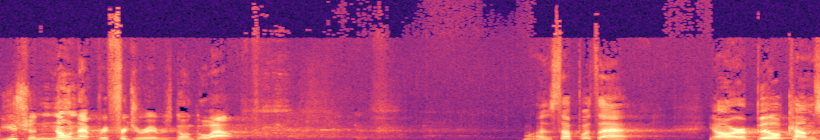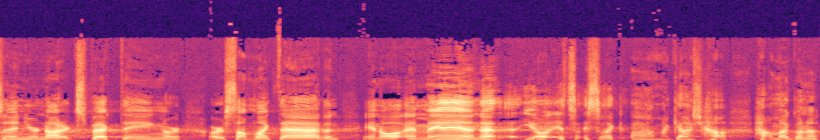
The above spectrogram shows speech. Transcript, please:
You should have known that refrigerator was going to go out. What's up with that? You know, or a bill comes in you're not expecting, or, or something like that, and, and, all, and man, that, you know, it's, it's like, oh my gosh, how, how am I going to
